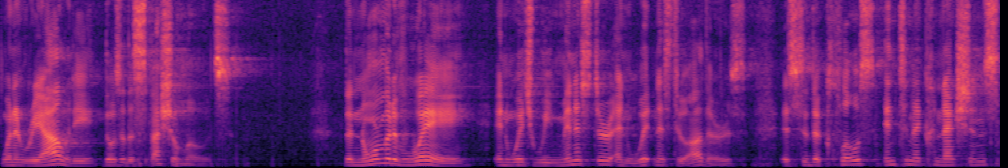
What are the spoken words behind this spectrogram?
When in reality, those are the special modes. The normative way in which we minister and witness to others is through the close, intimate connections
